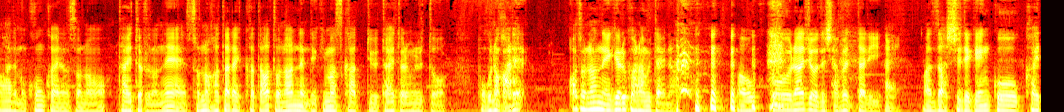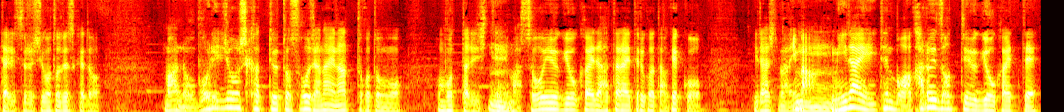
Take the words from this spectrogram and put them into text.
えまあ、でも今回のそのタイトルのね、その働き方、あと何年できますかっていうタイトルを見ると、僕なんかあれ、あと何年いけるかなみたいな、まあ僕ラジオで喋ったり、はいまあ、雑誌で原稿を書いたりする仕事ですけど、まあ、上り上司かっていうとそうじゃないなってことも思ったりして、うん。まあ、そういう業界で働いてる方は結構いらっしゃる、まあ、今、うん。未来展望明るいぞっていう業界って、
